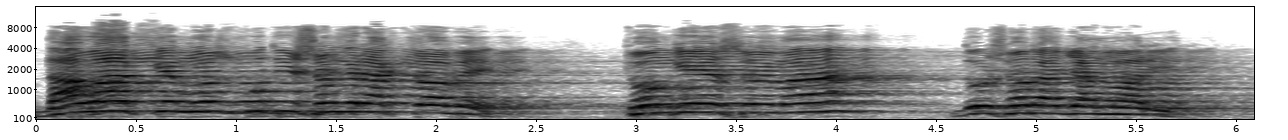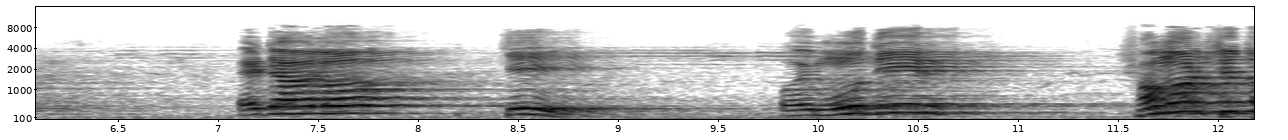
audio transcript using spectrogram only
দাওয়াতকে মজবুতির সঙ্গে রাখতে হবে। টঙ্গী এসমা দোসরা জানুয়ারি। এটা হলো কি? ওই মুদির সমর্থিত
